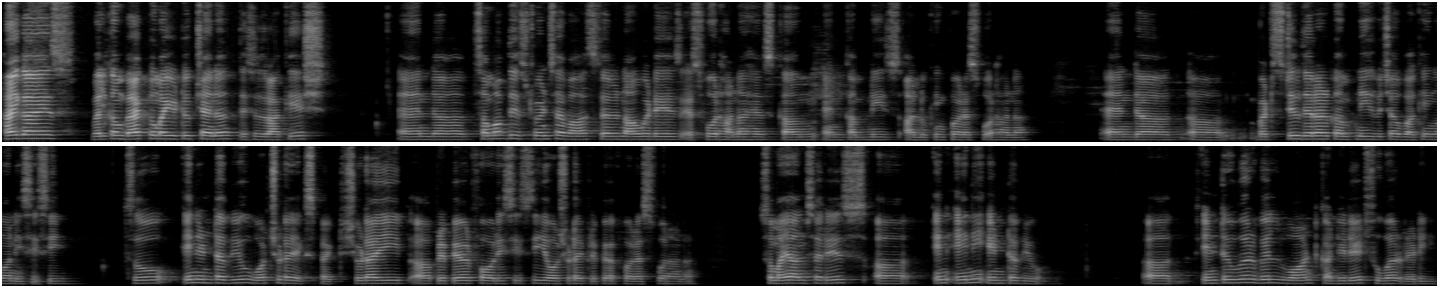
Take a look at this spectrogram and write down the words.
Hi guys, welcome back to my YouTube channel. This is Rakesh and uh, some of the students have asked well nowadays S4 HANA has come and companies are looking for S4 HANA and uh, uh, but still there are companies which are working on ECC. So in interview what should I expect? Should I uh, prepare for ECC or should I prepare for S4 HANA? So my answer is uh, in any interview uh, interviewer will want candidates who are ready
